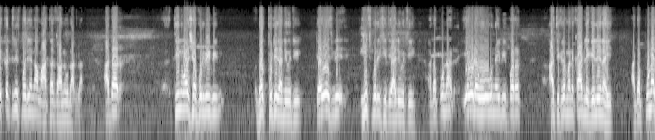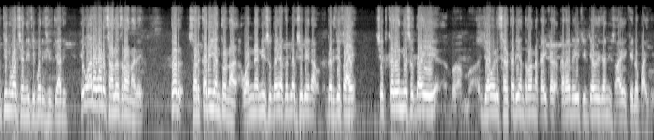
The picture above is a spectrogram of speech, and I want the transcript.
एकत्रित परिणाम आता जाणवू लागला. आता तीन वर्षापूर्वी बी ढगफुटी झाली होती. त्यावेळेस बी हीच परिस्थिती आली होती. आता पुन्हा एवढं होऊनही बी परत अतिक्रमण काढले गेले नाहीत. आता पुन्हा तीन वर्षांनी ती परिस्थिती आली. हे वारंवार चालत राहणार आहे. तर सरकारी यंत्रणा वन्यांनी सुद्धा याकडे लक्ष देणं गरजेचं आहे. शेतकऱ्यांनी सुद्धा हे ज्यावेळी सरकारी यंत्रणा काही क- करायला येतील त्यावेळी त्यांनी सहाय्य केलं पाहिजे.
